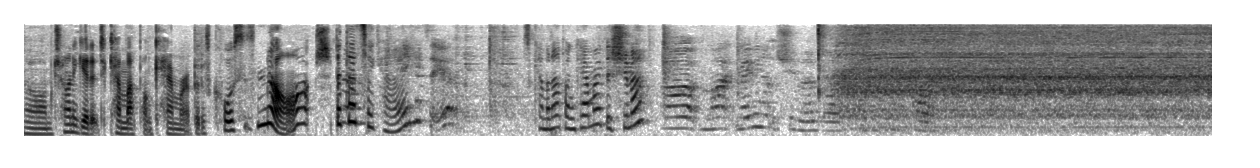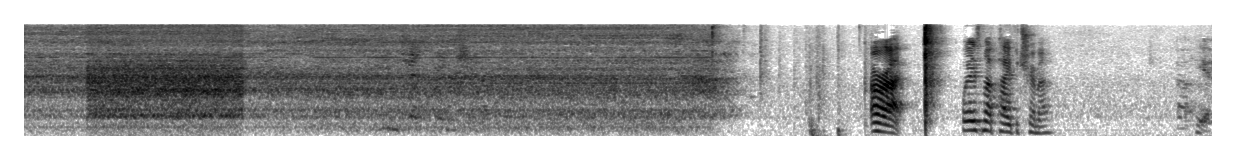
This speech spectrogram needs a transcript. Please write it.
Oh, I'm trying to get it to come up on camera, but of course it's not. But that's okay. I it. It's coming up on camera, the shimmer. Uh, might, maybe not the shimmer, but oh, you can just see the shimmer. All right. Where's my paper trimmer? Here.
